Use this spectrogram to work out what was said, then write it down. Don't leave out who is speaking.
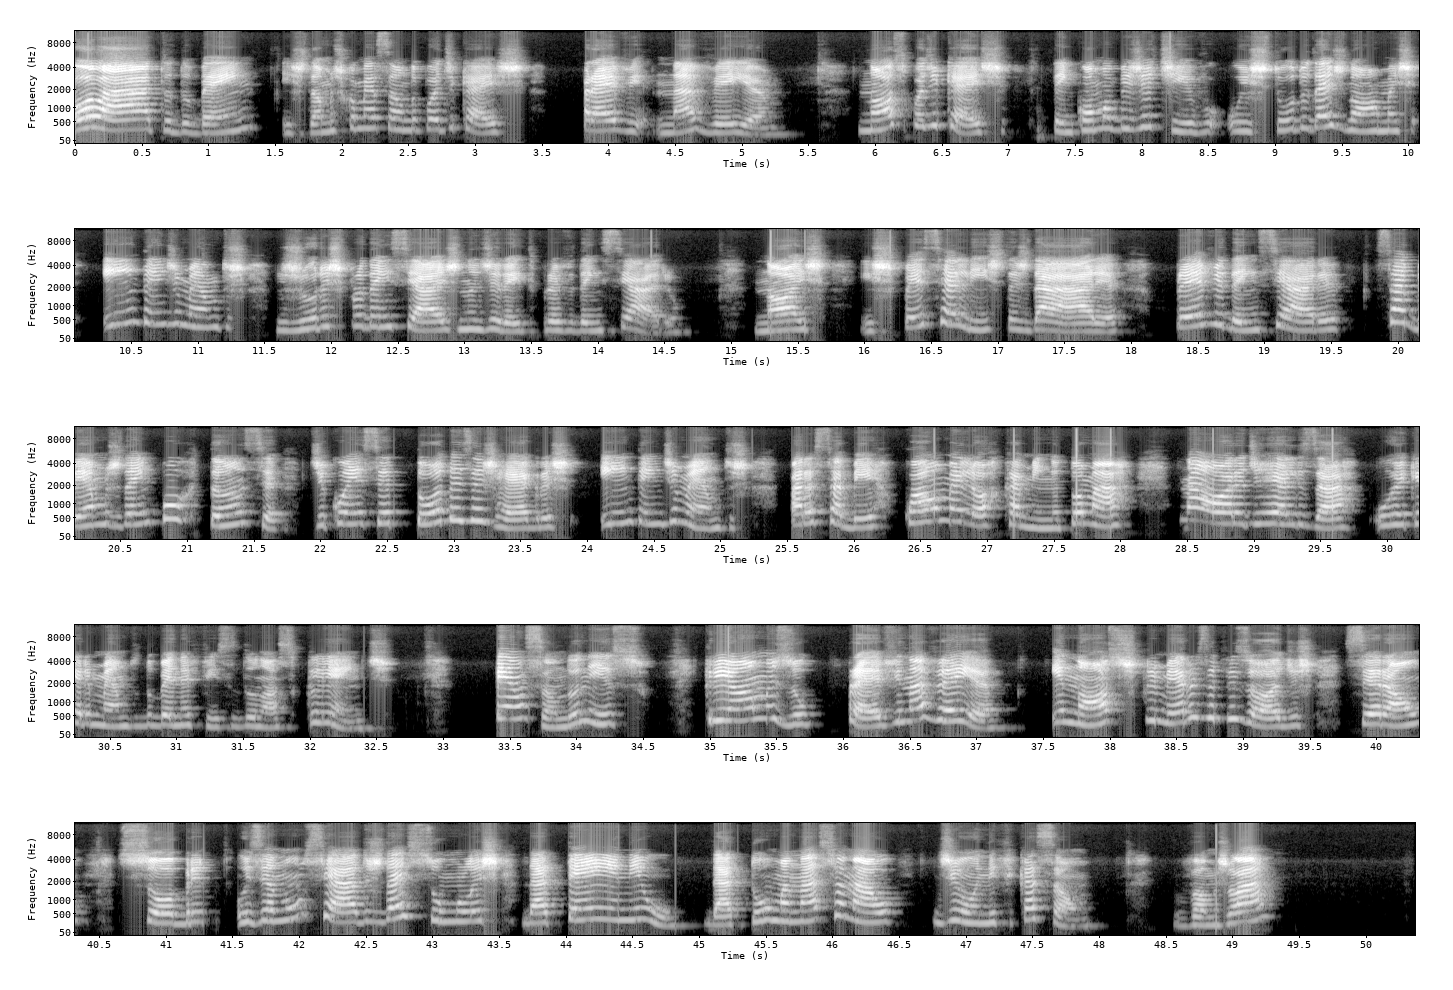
Speaker 1: Olá, tudo bem? Estamos começando o podcast Preve na Veia. Nosso podcast tem como objetivo o estudo das normas e entendimentos jurisprudenciais no direito previdenciário. Nós, especialistas da área previdenciária, sabemos da importância de conhecer todas as regras e entendimentos para saber qual o melhor caminho tomar na hora de realizar o requerimento do benefício do nosso cliente. Pensando nisso, criamos o Prev na Veia e nossos primeiros episódios serão sobre os enunciados das súmulas da TNU, da Turma Nacional de Unificação. Vamos lá?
